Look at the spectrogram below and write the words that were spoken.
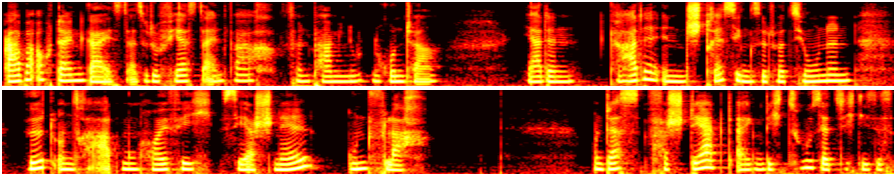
Aber auch deinen Geist. Also du fährst einfach für ein paar Minuten runter. Ja, denn gerade in stressigen Situationen wird unsere Atmung häufig sehr schnell und flach. Und das verstärkt eigentlich zusätzlich dieses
